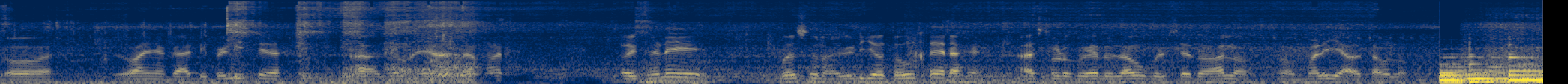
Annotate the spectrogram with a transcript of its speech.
તો અહીંયા ગાડી પડી છે. આ તો અહીંયા અમારે ઘણી બસોના વીડિયો તો ઉતાર્યા છે. આજ થોડુંક વહેલું જવું પડશે તો હાલો, તો મળીએ આવતા લોકો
